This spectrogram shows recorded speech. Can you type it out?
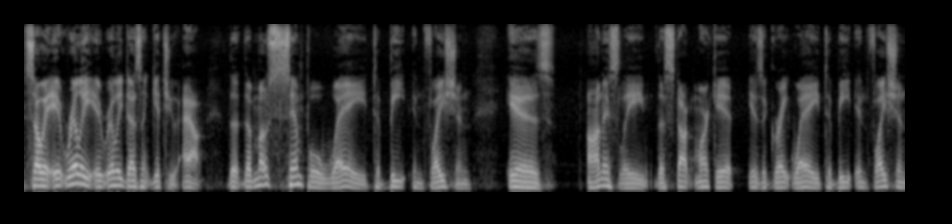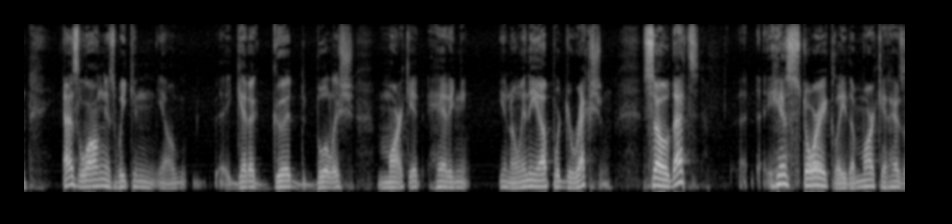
so it, really it really doesn't get you out. The the most simple way to beat inflation is honestly the stock market is a great way to beat inflation as long as we can, you know, get a good bullish market heading, you know, in the upward direction. So that's historically the market has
